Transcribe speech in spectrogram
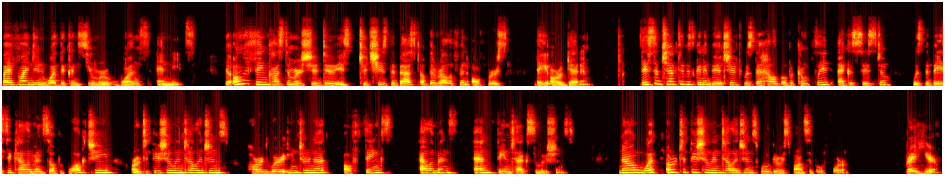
by finding what the consumer wants and needs. The only thing customers should do is to choose the best of the relevant offers they are getting. This objective is going to be achieved with the help of a complete ecosystem with the basic elements of blockchain, artificial intelligence, hardware Internet of Things elements, and fintech solutions. Now, what artificial intelligence will be responsible for? Right here.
